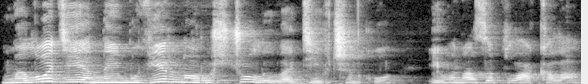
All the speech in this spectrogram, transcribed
Мелодія неймовірно розчулила дівчинку, і вона заплакала.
